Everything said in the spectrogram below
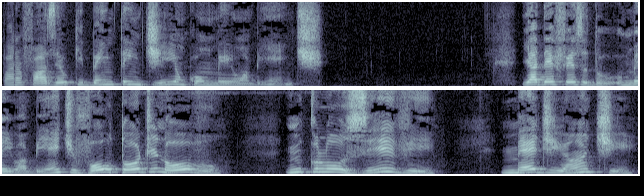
para fazer o que bem entendiam com o meio ambiente. E a defesa do meio ambiente voltou de novo, inclusive mediante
